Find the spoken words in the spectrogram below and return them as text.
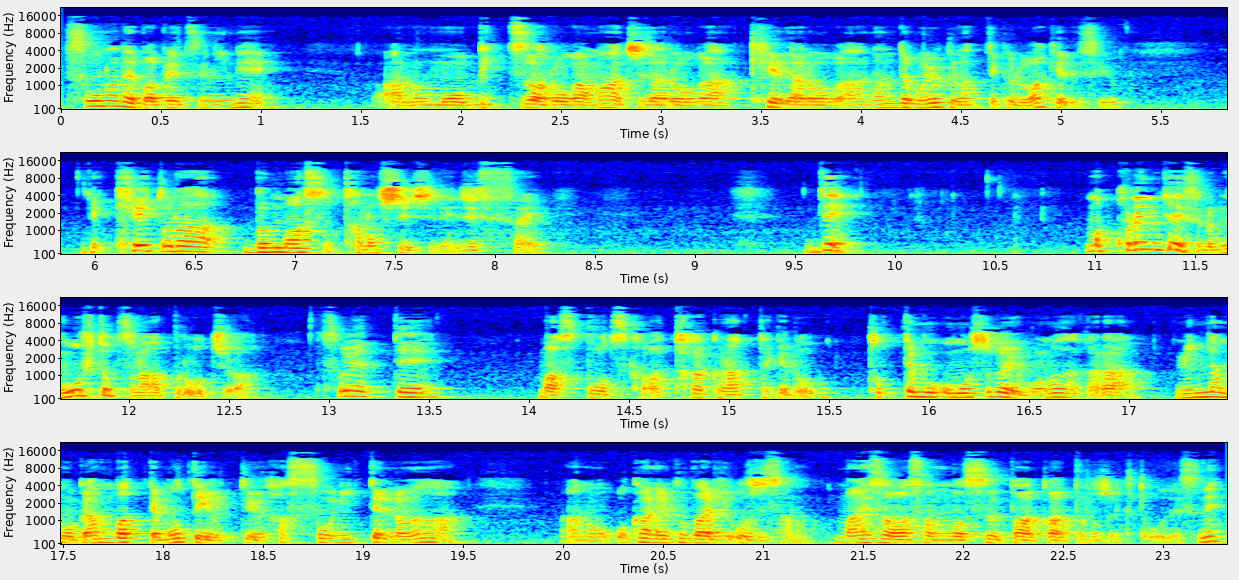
そうなれば別にねあのもうヴィッツだろうがマーチだろうが K だろうが何でもよくなってくるわけですよ。で軽トラぶん回すと楽しいしね実際。で、まあ、これに対するもう一つのアプローチはそうやって、まあ、スポーツカーは高くなったけどとっても面白いものだからみんなも頑張って持てよっていう発想にいってるのがあのお金配りおじさん前澤さんのスーパーカープロジェクトですね、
